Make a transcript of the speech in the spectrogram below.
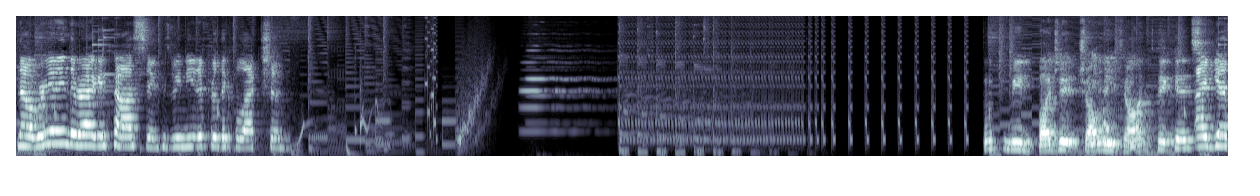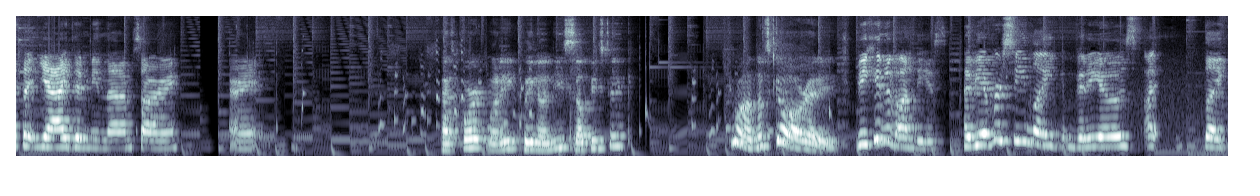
no, we're getting the ragged costume because we need it for the collection. Don't you mean budget Jolly Jaunt tickets? I guess that, yeah, I did mean that. I'm sorry. Alright. Passport, money, clean undies, selfie stick? Come on, let's go already. Speaking of undies, have you ever seen like videos, I, like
